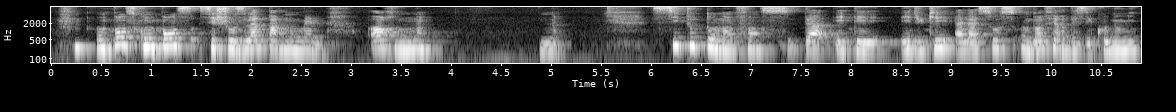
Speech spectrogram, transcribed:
on pense qu'on pense ces choses-là par nous-mêmes. Or, non. Non. Si toute ton enfance t'a été éduqué à la sauce, on doit faire des économies.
